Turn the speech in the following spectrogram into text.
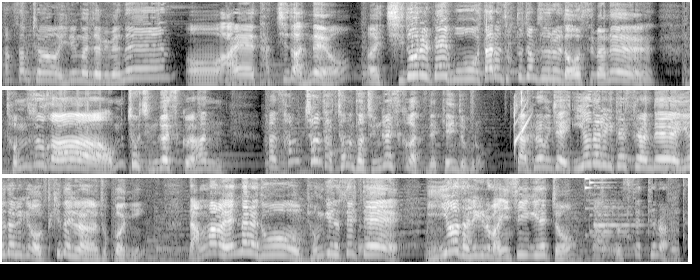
8억 3,200만 점이면은 어 아예 닿지도 않네요. 아, 지도를 빼고 다른 속도 점수를 넣었으면은 점수가 엄청 증가했을 거야. 한, 한 3천, 4천은 더 증가했을 것 같은데, 개인적으로. 자, 그럼 이제 이어달리기 테스트를 하는데, 이어달리기가 어떻게 되려나, 조건이? 악마가 옛날에도 경기에서 쓸 때, 이어달리기로 많이 쓰이긴 했죠. 자, 요 세트를 합니다.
